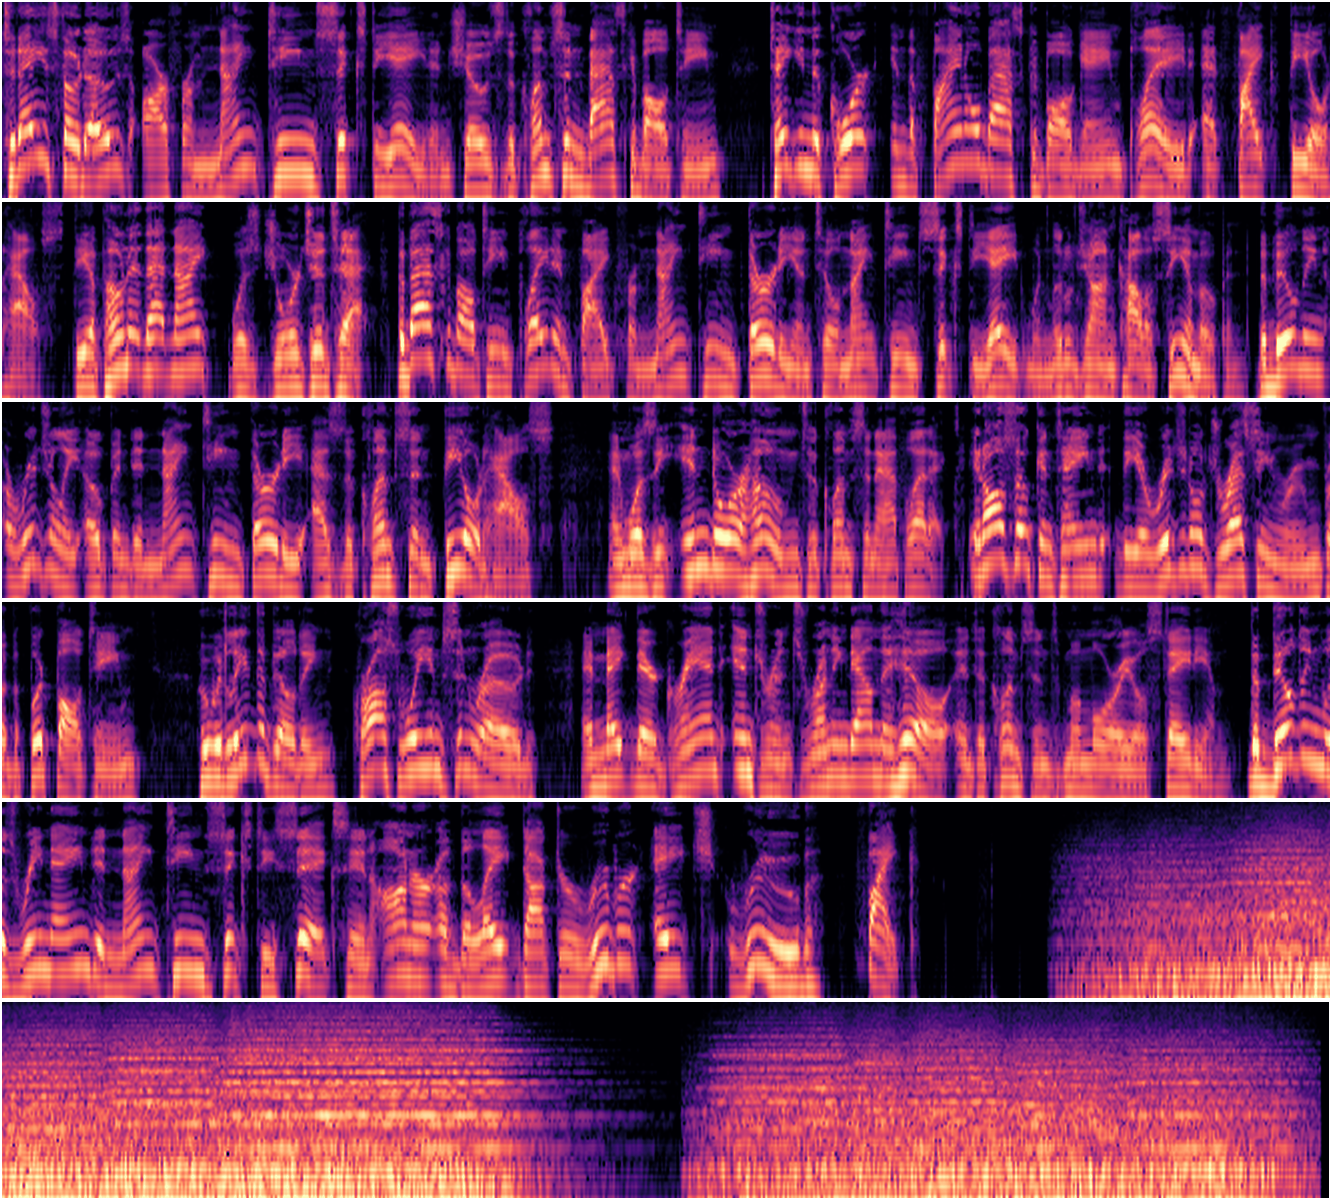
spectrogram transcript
Today's photos are from 1968 and shows the Clemson basketball team taking the court in the final basketball game played at Fike Fieldhouse. The opponent that night was Georgia Tech. The basketball team played in Fike from 1930 until 1968 when Littlejohn Coliseum opened. The building originally opened in 1930 as the Clemson Fieldhouse and was the indoor home to Clemson Athletics. It also contained the original dressing room for the football team, who would leave the building, cross Williamson Road, and make their grand entrance running down the hill into Clemson's Memorial Stadium. The building was renamed in 1966 in honor of the late Dr. Rupert H. Rube Fike.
